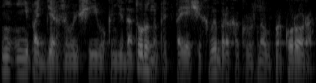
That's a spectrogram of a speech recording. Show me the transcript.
не поддерживающей его кандидатуру на предстоящих выборах окружного прокурора.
